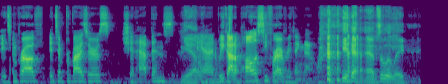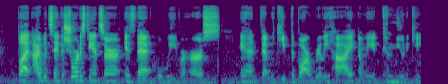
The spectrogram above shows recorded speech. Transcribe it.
it's improv, it's improvisers. Shit happens. Yeah. And we got a policy for everything now. yeah, absolutely. But I would say the shortest answer is that we rehearse and that we keep the bar really high and we communicate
